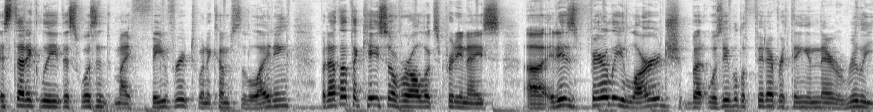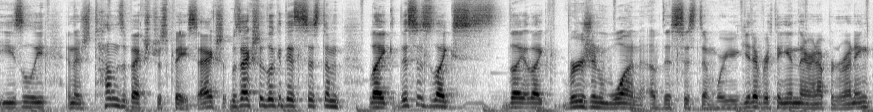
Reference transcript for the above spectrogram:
Aesthetically, this wasn't my favorite when it comes to the lighting, but I thought the case overall looks pretty nice. Uh, it is fairly large, but was able to fit everything in there really easily, and there's tons of extra space. I actually was actually look at this system, like, this is like, like, version one of this system, where you get everything in there and up and running.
